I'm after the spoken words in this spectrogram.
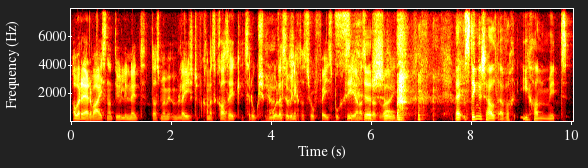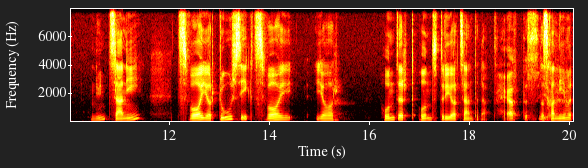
aber er weiß natürlich nicht, dass man mit dem Leisten kann ein Kassettchen zurückspulen Ja, das so wie ich das schon auf Facebook gesehen habe, dass man das schon. weiß. Nein, das Ding ist halt einfach, ich habe mit 19 zwei Jahrtausend, zwei Jahrhundert und drei Jahrzehnte erlebt. Härtes Das kann niemand,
